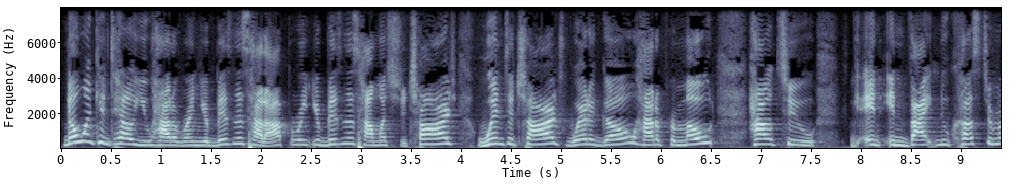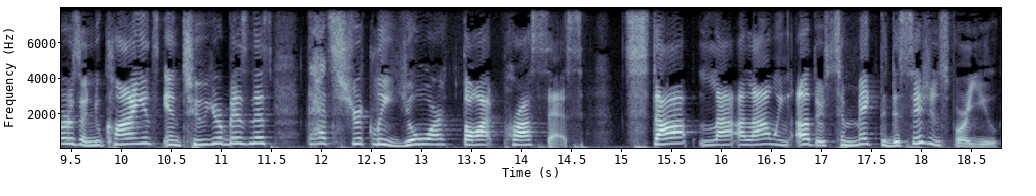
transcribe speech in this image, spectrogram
No one can tell you how to run your business, how to operate your business, how much to charge, when to charge, where to go, how to promote, how to in- invite new customers and new clients into your business. That's strictly your thought process. Stop la- allowing others to make the decisions for you.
